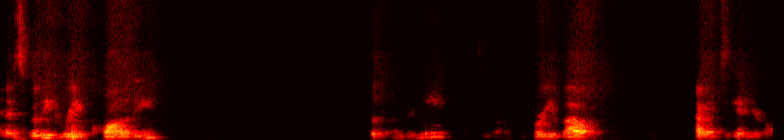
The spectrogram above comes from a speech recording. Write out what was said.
And it's really great quality. Look underneath, so you don't have to worry about having to get your own.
